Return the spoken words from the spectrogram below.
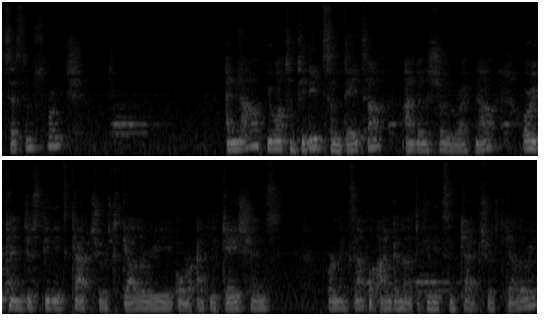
system storage. And now you want to delete some data. I'm going to show you right now. Or you can just delete captured gallery or applications for an example, I'm gonna delete some captured gallery.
